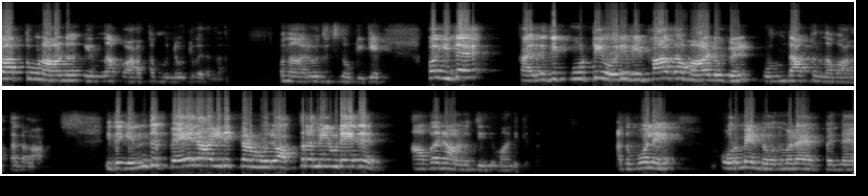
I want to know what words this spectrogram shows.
ഖാത്തൂൺ ആണ് എന്ന വാർത്ത മുന്നോട്ട് വരുന്നത്. ഒന്ന് ആലോചിച്ച് നോക്കിക്കേ. അപ്പൊ ഇത് കരുതിക്കൂട്ടി ഒരു വിഭാഗം ആളുകൾ ഉണ്ടാക്കുന്ന വാർത്തകളാണ്. ഇത് എന്ത് പേരായിരിക്കണം ഒരു അക്രമിയുടേത്? അവരാണ് തീരുമാനിക്കുന്നത്. അതുപോലെ ഓർമ്മയുണ്ടോ നമ്മളെ പിന്നെ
